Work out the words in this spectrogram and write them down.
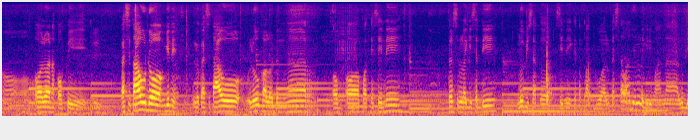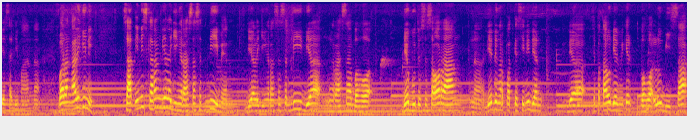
Oh, oh lu anak kopi. Iya. kasih tahu dong gini lu kasih tahu lu kalau denger om, oh, podcast ini terus lu lagi sedih lu bisa ke sini ke tempat gua. Lu kasih tahu aja lu lagi di mana lu biasa di mana. Barangkali gini saat ini sekarang dia lagi ngerasa sedih men. Dia lagi ngerasa sedih dia ngerasa bahwa dia butuh seseorang. Nah dia dengar podcast ini dan dia cepet tahu dia mikir bahwa lu bisa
